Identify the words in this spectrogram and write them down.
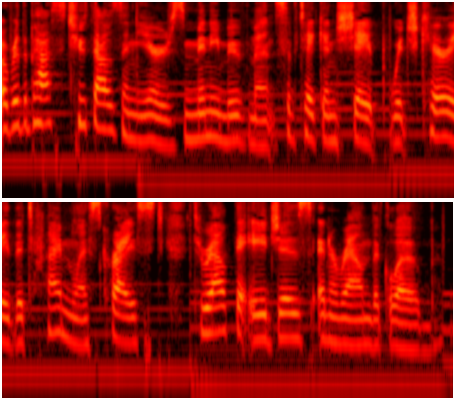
Over the past 2,000 years, many movements have taken shape which carry the timeless Christ throughout the ages and around the globe.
